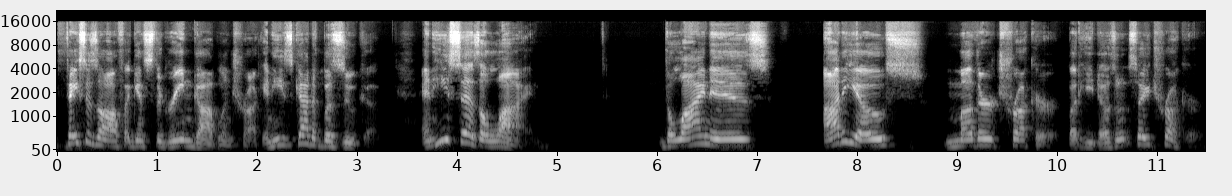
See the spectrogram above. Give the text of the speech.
faces off against the Green Goblin truck, and he's got a bazooka, and he says a line. The line is "Adios, mother trucker," but he doesn't say trucker.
